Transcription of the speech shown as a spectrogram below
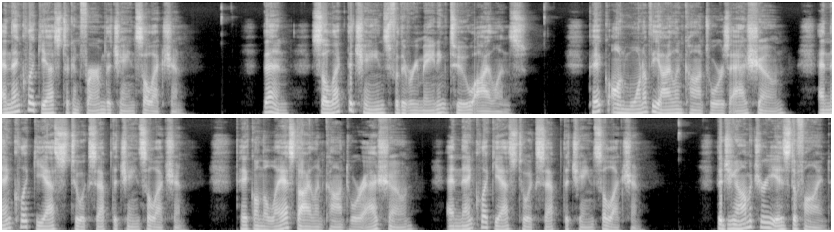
and then click Yes to confirm the chain selection. Then, select the chains for the remaining two islands. Pick on one of the island contours as shown, and then click Yes to accept the chain selection. Pick on the last island contour as shown, and then click Yes to accept the chain selection. The geometry is defined.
